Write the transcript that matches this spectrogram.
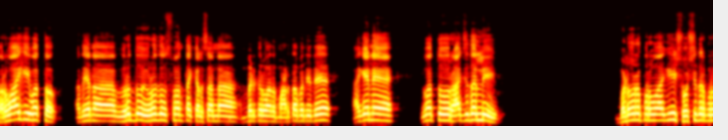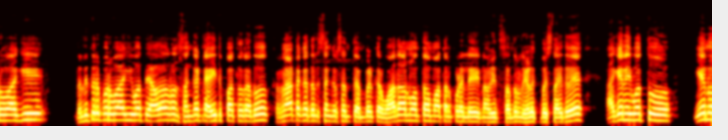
ಪರವಾಗಿ ಇವತ್ತು ಅದೇನ ವಿರುದ್ಧ ವಿರೋಧಿಸುವಂತ ಕೆಲಸನ ಅಂಬೇಡ್ಕರ್ ವಾದ ಮಾಡ್ತಾ ಬಂದಿದೆ. ಹಾಗೇನೆ ಇವತ್ತು ರಾಜ್ಯದಲ್ಲಿ ಬಡವರ ಪರವಾಗಿ, ಶೋಷಿತರ ಪರವಾಗಿ, ದಲಿತರ ಪರವಾಗಿ ಇವತ್ತು ಯಾವ್ದಾದ್ರು ಒಂದು ಸಂಘಟನೆ ಐತಿ ಪಾತ್ರ ಅದು ಕರ್ನಾಟಕ ದಲಿತ ಸಂಘರ್ಷ ಸಮಿತಿ ಅಂಬೇಡ್ಕರ್ ವಾದ ಅನ್ನುವಂಥ ಮಾತನ್ನು ಕೂಡ ಇಲ್ಲಿ ನಾವು ಈ ಸಂದರ್ಭದಲ್ಲಿ ಹೇಳಕ್ ಬಯಸ್ತಾ ಇದ್ದೇವೆ. ಹಾಗೇನೆ ಇವತ್ತು ಏನು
